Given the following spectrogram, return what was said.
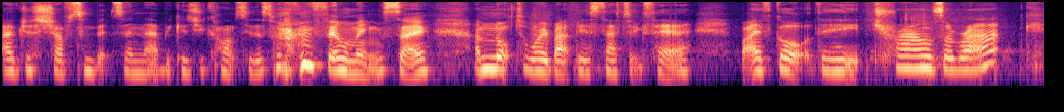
I've just shoved some bits in there because you can't see this when I'm filming, so I'm not to worry about the aesthetics here. But I've got the trouser rack,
